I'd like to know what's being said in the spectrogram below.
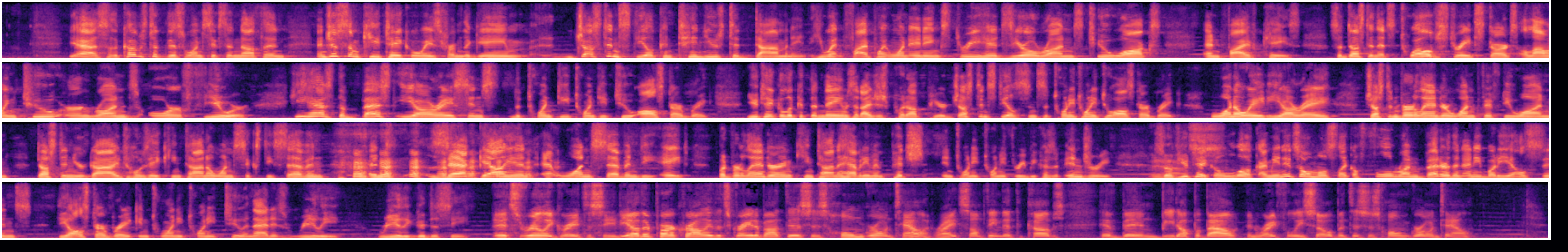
Yeah, so the Cubs took this one six to nothing, and just some key takeaways from the game. Justin Steele continues to dominate. He went 5.1 innings, three hits, zero runs, two walks, and five Ks. So Dustin, that's 12 straight starts, allowing two earned runs or fewer. He has the best ERA since the 2022 All Star break. You take a look at the names that I just put up here. Justin Steele since the 2022 All Star break, 108 ERA. Justin Verlander, 151. Dustin, your guy, Jose Quintana, 167. And Zac Gallen at 178. But Verlander and Quintana haven't even pitched in 2023 because of injury. So if you take a look, I mean, it's almost like a full run better than anybody else since the All Star break in 2022. And that is really, really good to see. It's really great to see. The other part, Crowley, that's great about this is homegrown talent, right? Something that the Cubs have been beat up about, and rightfully so, but this is homegrown talent.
